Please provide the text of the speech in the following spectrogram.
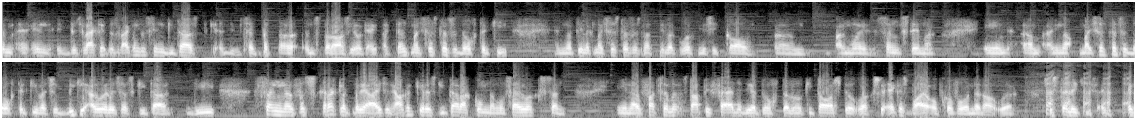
en, en dis lekker, dis lekker om te sien gitaar sy put uh, inspirasie ook. Ek, ek dink my suster se dogtertjie en natuurlik my susters is natuurlik ook musikaal, ehm um, baie mooi singstemme. En ehm um, en my suster se dogtertjie wat so bietjie ouer is as gitaar, die sing nou verskriklik by die huis en elke keer as gitaar daar kom dan wil sy ook sing. En nou vat sy 'n stapie verder deur dogter wil gitaar speel ook. So ek is baie opgewonde daaroor. So stilletjies. Ek ek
